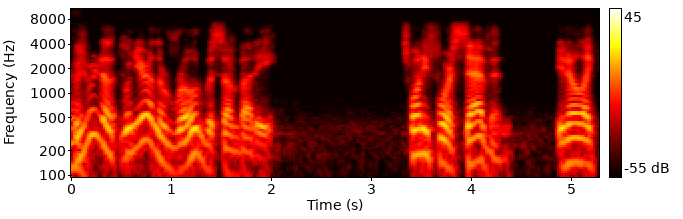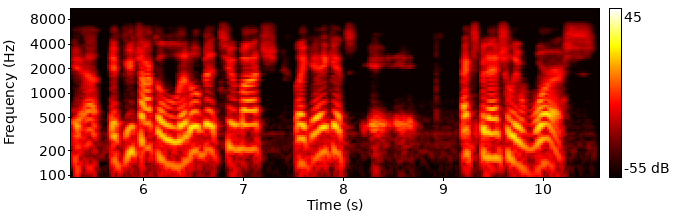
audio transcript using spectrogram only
Right. when you're, when you're on the road with somebody 24 7, you know, like uh, if you talk a little bit too much, like it gets exponentially worse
